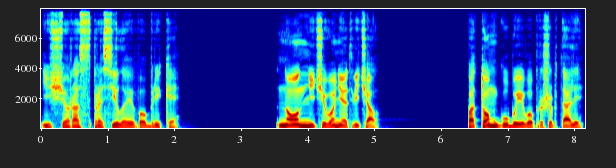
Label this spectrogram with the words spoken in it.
Еще раз спросила его Брике. Но он ничего не отвечал. Потом губы его прошептали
